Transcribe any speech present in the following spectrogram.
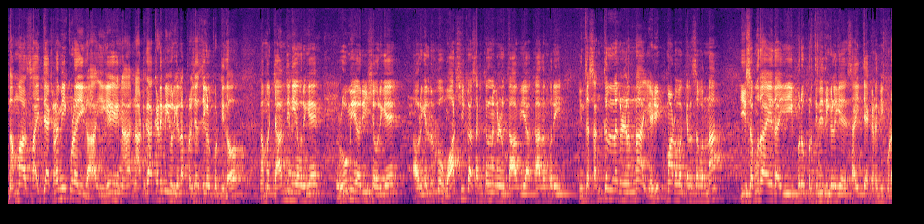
ನಮ್ಮ ಸಾಹಿತ್ಯ ಅಕಾಡೆಮಿ ಕೂಡ ಈಗ ಈಗ ನಾಟಕ ಅಕಾಡೆಮಿ ಇವರಿಗೆಲ್ಲ ಪ್ರಶಸ್ತಿಗಳು ಕೊಟ್ಟಿದ್ದೋ ನಮ್ಮ ಚಾಂದಿನಿ ಅವರಿಗೆ ರೂಮಿ ಹರೀಶ್ ಅವರಿಗೆ ಅವರಿಗೆಲ್ಲರಿಗೂ ವಾರ್ಷಿಕ ಸಂಕಲನಗಳನ್ನ ಕಾವ್ಯ, ಕಾದಂಬರಿ, ಇಂಥ ಸಂಕಲನಗಳನ್ನು ಎಡಿಟ್ ಮಾಡುವ ಕೆಲಸವನ್ನು ಈ ಸಮುದಾಯದ ಈ ಇಬ್ಬರು ಪ್ರತಿನಿಧಿಗಳಿಗೆ ಸಾಹಿತ್ಯ ಅಕಾಡೆಮಿ ಕೂಡ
